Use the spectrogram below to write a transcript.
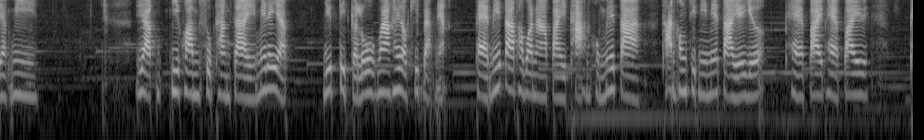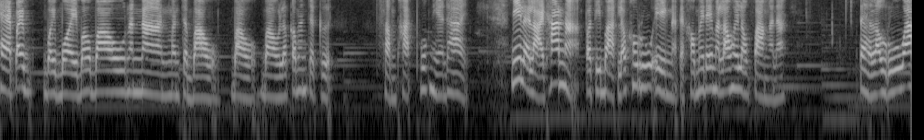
อยากมี อยากมีความสุขทางใจ ไม่ได้อยากยึดติดกับโลกมากให้เราคิดแบบเนี้ยแผ่เมตตาภาวนาไปฐานของเมตตา ฐานของจิตมีเมตตาเยอะๆแผ่ไปแผ่ไป แผ่ไปบ่อยๆ เบาๆ นานๆ มันจะเบาเบาเบาแล้วก็มันจะเกิดสัมผัสพวกนี้ได้ มีหลาย ๆ ท่านอะปฏิบัติแล้วเขารู้เองนะแต่เขาไม่ได้มาเล่าให้เราฟังอะนะ แต่เรารู้ว่า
